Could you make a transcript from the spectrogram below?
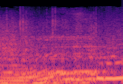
Música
